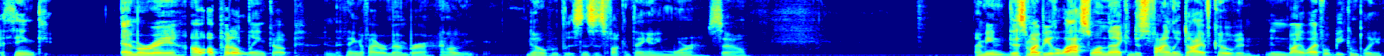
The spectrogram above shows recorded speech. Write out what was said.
I think, Emory. I'll, I'll put a link up in the thing if I remember. I don't know who listens to this fucking thing anymore. So, I mean, this might be the last one that I can just finally die of COVID and my life will be complete.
